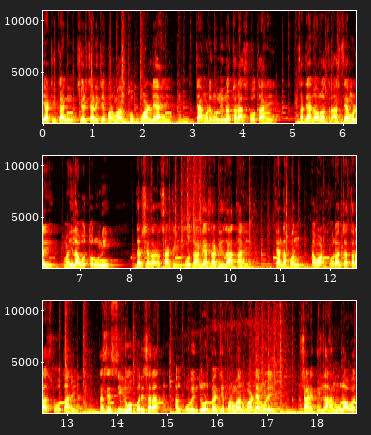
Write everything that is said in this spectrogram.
या ठिकाणी छेडछाडीचे प्रमाण खूप वाढले आहे. त्यामुळे मुलींना त्रास होत आहे. सध्या नवरात्र असल्यामुळे महिला व तरुणी दर्शनासाठी व दांड्यासाठी जात आहे. त्यांना पण टवाटखोरांचा त्रास होत आहे. तसेच सिलू व परिसरात अल्पवयीन जोडप्यांचे प्रमाण वाढल्यामुळे शाळेतील लहान मुलावर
